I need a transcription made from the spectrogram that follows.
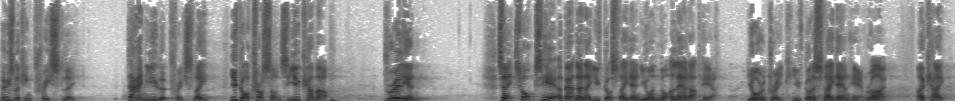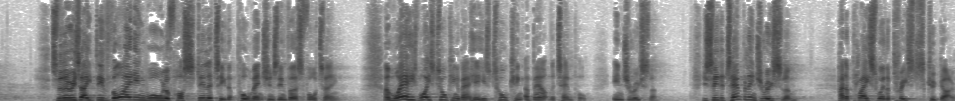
Who's looking priestly? Dan, you look priestly. You've got a cross on, so you come up. Brilliant. So it talks here about no, no, you've got to stay down. You are not allowed up here. You're a Greek. You've got to stay down here. Right. Okay. So there is a dividing wall of hostility that Paul mentions in verse 14. And where he's, what he's talking about here, he's talking about the temple in Jerusalem. You see, the temple in Jerusalem had a place where the priests could go.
